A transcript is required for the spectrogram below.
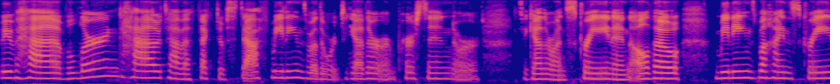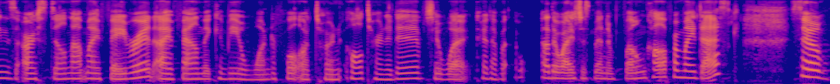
We have learned how to have effective staff meetings, whether we're together or in person or together on screen. And although meetings behind screens are still not my favorite, I found they can be a wonderful altern- alternative to what could have otherwise just been a phone call from my desk. So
